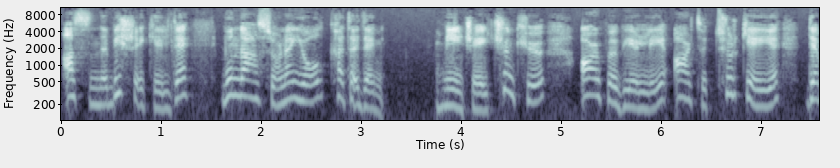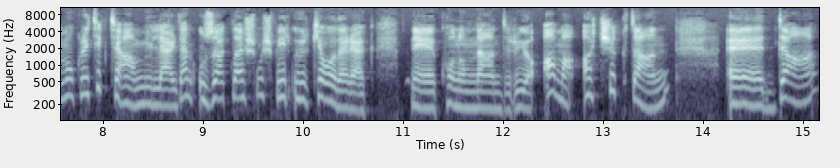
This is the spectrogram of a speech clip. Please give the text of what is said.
aslında bir şekilde bundan sonra yol kat edemeyecek etmeyeceği. Çünkü Avrupa Birliği artık Türkiye'yi demokratik tahammüllerden uzaklaşmış bir ülke olarak e, konumlandırıyor. Ama açıktan e, da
